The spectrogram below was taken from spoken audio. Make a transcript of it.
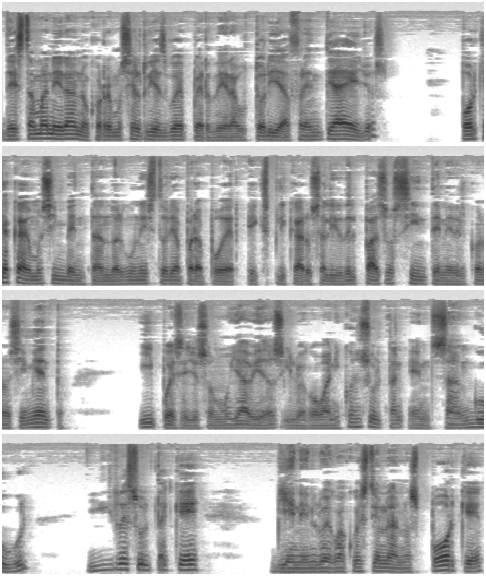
De esta manera no corremos el riesgo de perder autoridad frente a ellos porque acabemos inventando alguna historia para poder explicar o salir del paso sin tener el conocimiento y pues ellos son muy ávidos y luego van y consultan en San Google y resulta que vienen luego a cuestionarnos porque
